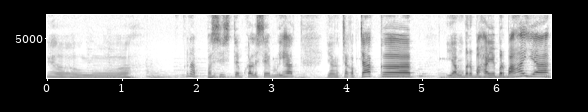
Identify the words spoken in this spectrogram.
Ya Allah. Kenapa sih setiap kali saya melihat yang cakep-cakep, yang berbahaya-berbahaya,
